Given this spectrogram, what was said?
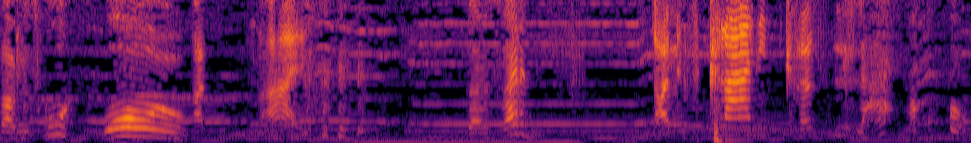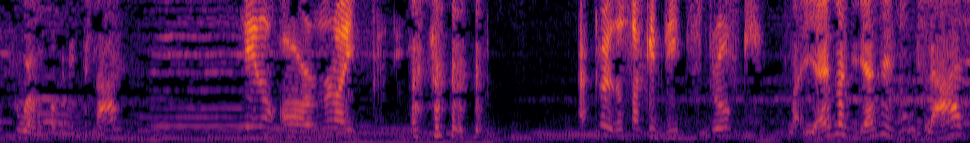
Diamond sko. Wow. Diamond sverd. Diamond sverd. Diamond klær i kødd. Klær? Man får, hvordan får du klær? Det er noe armor, like. Prøvde å snakke ditt språk. Nei, jeg snakker, jeg snakker klær.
